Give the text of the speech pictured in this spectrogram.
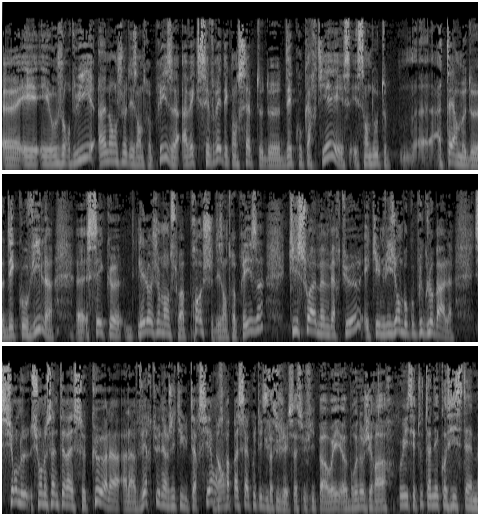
Le, et, et aujourd'hui, un enjeu des entreprises, avec c'est vrai des concepts de d'éco-quartier et, et, sans doute à terme de d'éco-ville, c'est que les logements soient proches des entreprises, qu'ils soient eux-mêmes vertueux et qu'il y ait une vision beaucoup plus globale. Si on ne si on ne s'intéresse que à la, à la vertu énergétique du tertiaire, on sera passé à côté du sujet. Ça suffit pas, oui. Bruno Girard. Oui, c'est tout un écosystème.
